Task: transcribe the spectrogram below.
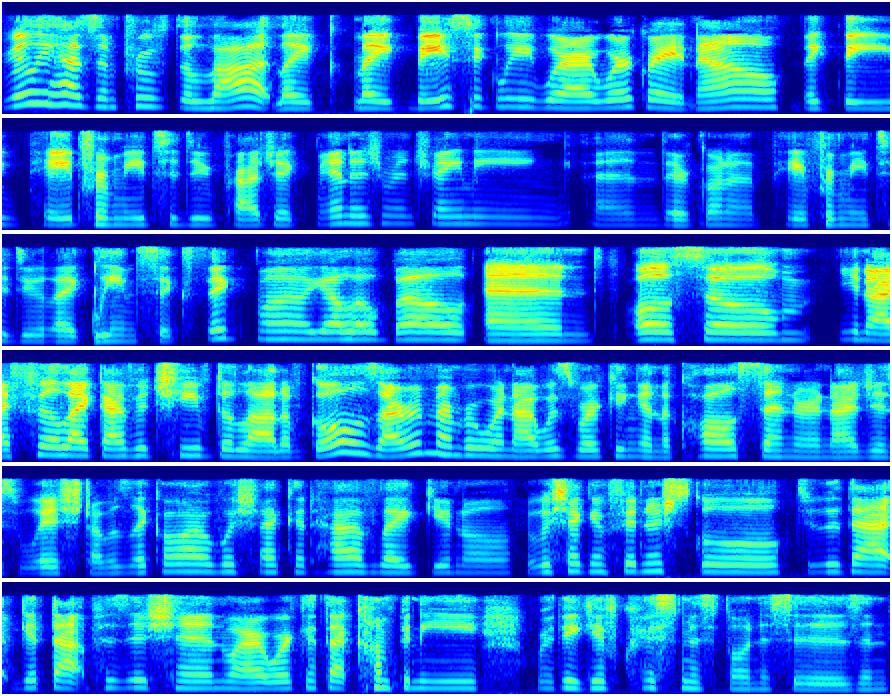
really has improved a lot. Like like basically where I work right now, like they paid for me to do project management training, and they're gonna pay for me to do like Lean Six Sigma yellow belt, and also you know I feel like I've achieved a lot of goals. I remember when I was working in the call center, and I just wished I was like, oh, I wish I could have like you know, I wish I can finish school, do that, get that position where I work at that company where they give Christmas bonuses and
